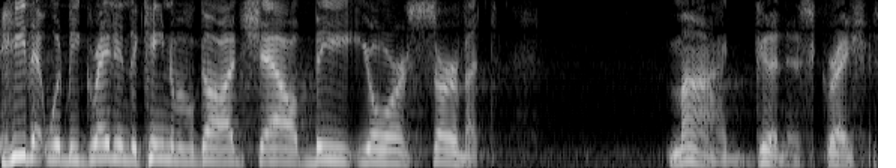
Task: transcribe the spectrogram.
he that would be great in the kingdom of God shall be your servant. My goodness gracious.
